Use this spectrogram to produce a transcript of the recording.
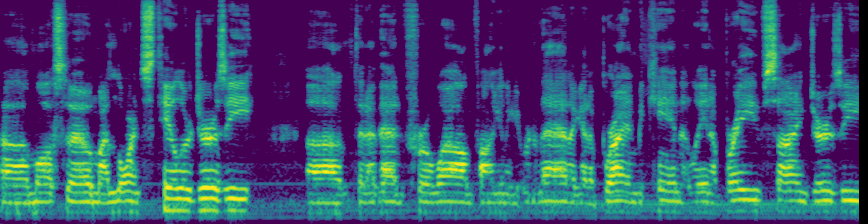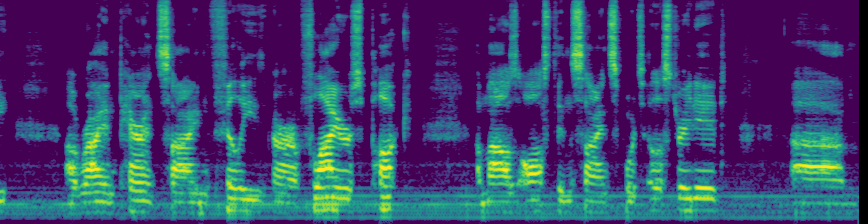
Um, also, my Lawrence Taylor jersey uh, that I've had for a while. I'm finally going to get rid of that. I got a Brian McCann Atlanta Braves signed jersey, a Ryan Parent signed Philly or Flyers puck, a Miles Austin signed Sports Illustrated. Um,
